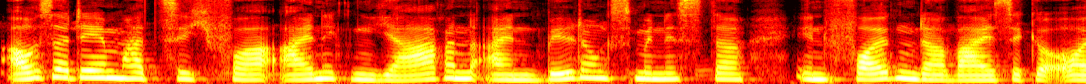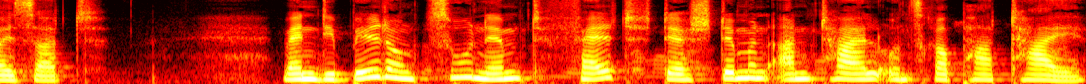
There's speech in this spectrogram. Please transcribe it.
Außerdem hat sich vor einigen Jahren ein Bildungsminister in folgender Weise geäußert. Wenn die Bildung zunimmt, fällt der Stimmenanteil unserer Partei.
